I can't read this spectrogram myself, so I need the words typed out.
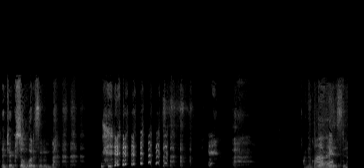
結局しょんぼりするんだ。こんなことはないですよ。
